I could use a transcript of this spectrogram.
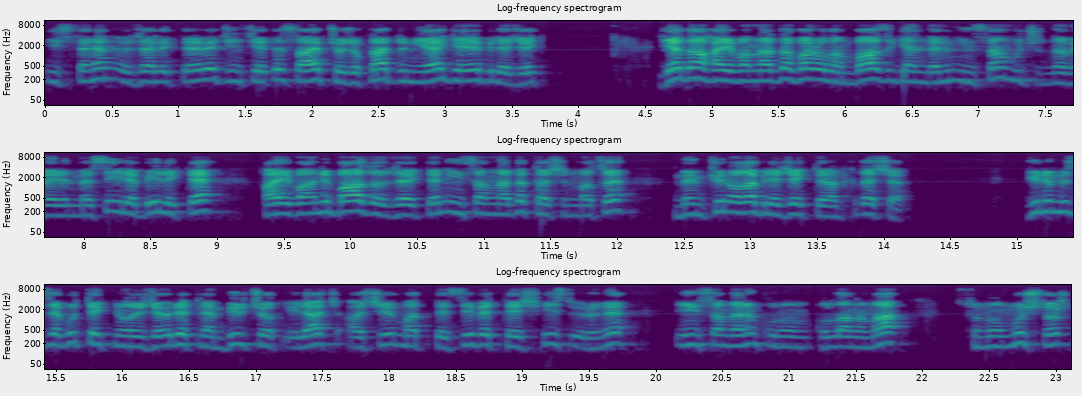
istenen özelliklere ve cinsiyete sahip çocuklar dünyaya gelebilecek ya da hayvanlarda var olan bazı genlerin insan vücuduna verilmesiyle birlikte hayvani bazı özelliklerin insanlarda taşınması mümkün olabilecektir arkadaşlar. Günümüzde bu teknolojiye üretilen birçok ilaç, aşı maddesi ve teşhis ürünü insanların kullanıma sunulmuştur.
